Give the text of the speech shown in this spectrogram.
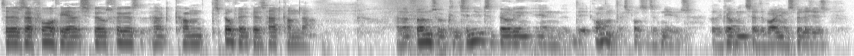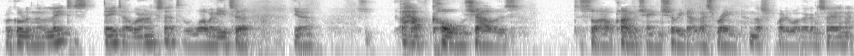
so there's a fourth year that spills figures had come, spill figures had come down and that firms will continue to building in the, on this positive news. But the government said the volume of spillages recorded in the latest data were unacceptable. Well, we need to, you know, have cold showers to sort out climate change so we get less rain. And that's probably what they're going to say, isn't it?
